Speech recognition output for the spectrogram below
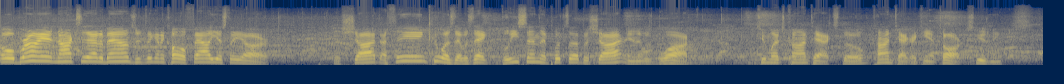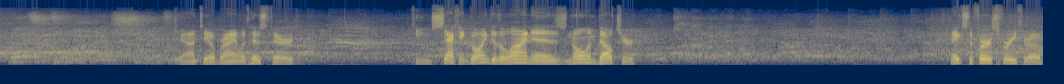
O'Brien knocks it out of bounds. Are they going to call a foul? Yes, they are. The shot, I think, who was that? Was that Gleason that puts up a shot and it was blocked? Too much contact, though. Contact, I can't talk, excuse me. Giante O'Brien with his third. Team second going to the line is Nolan Belcher. Makes the first free throw.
